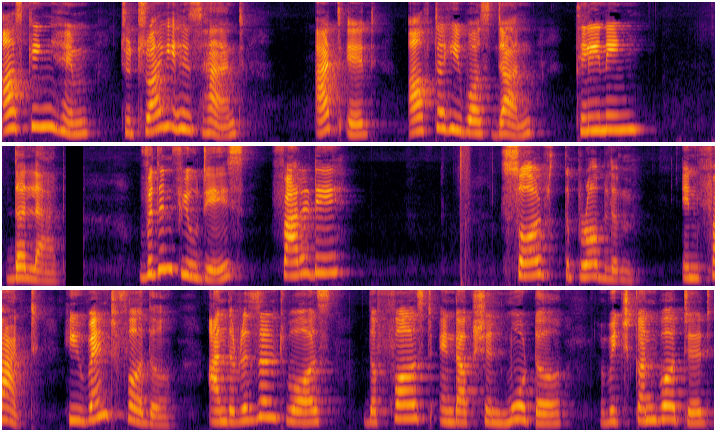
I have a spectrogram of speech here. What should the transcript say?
asking him to try his hand at it after he was done cleaning the lab. Within few days, Faraday solved the problem. In fact, he went further and the result was the first induction motor which converted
